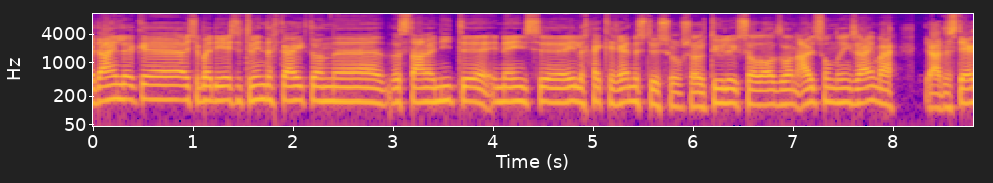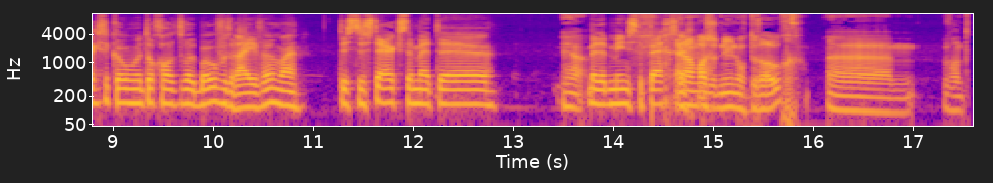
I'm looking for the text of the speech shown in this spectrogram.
Uiteindelijk, eh, als je bij de eerste 20 kijkt, dan, eh, dan staan er niet eh, ineens hele gekke renners tussen of zo. Tuurlijk zal er altijd wel een uitzondering zijn. Maar ja, de sterkste komen we toch altijd wat bovendrijven. Maar het is de sterkste met, Ja. met het minste pech. En dan was het nu nog droog. Want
